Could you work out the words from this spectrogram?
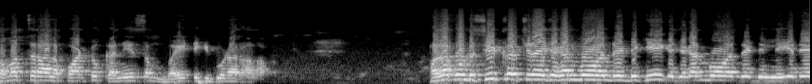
సంవత్సరాల పాటు కనీసం బయటికి కూడా రాలా. పదకొండు సీట్లు వచ్చినాయి జగన్మోహన్ రెడ్డికి ఇక జగన్మోహన్ రెడ్డి లేనే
